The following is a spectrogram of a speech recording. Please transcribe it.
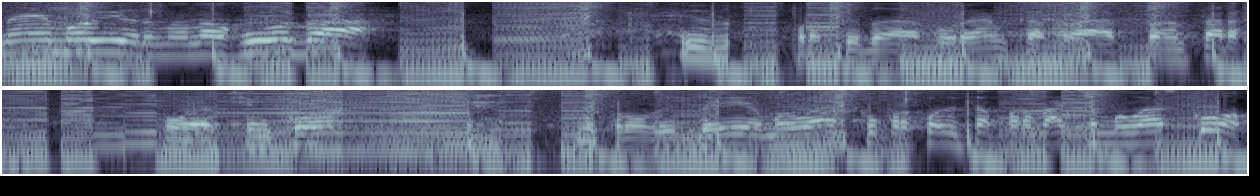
Неймовірна нагода. І прокидає Гуренка, грає в центр. Левченко. Дмитро віддає Милешко. Проходиться передача Милешко.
